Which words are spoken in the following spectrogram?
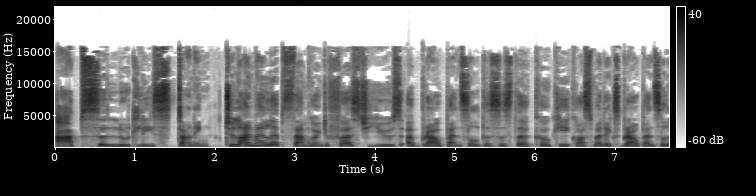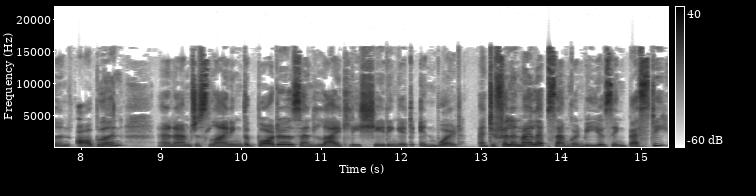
absolutely stunning. To line my lips, I'm going to first use a brow pencil. This is the Kokie Cosmetics Brow Pencil in Auburn. And I'm just lining the borders and lightly shading it inward. And to fill in my lips, I'm going to be using Bestie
